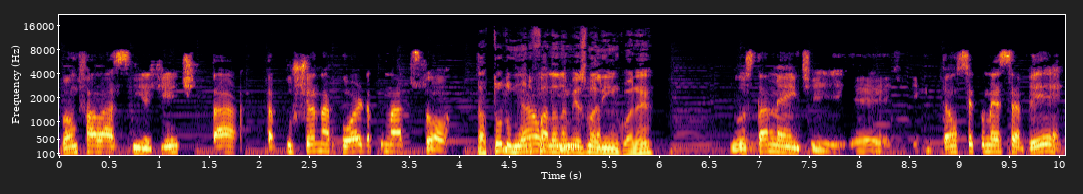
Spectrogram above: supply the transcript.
vamos falar assim, a gente tá, tá puxando a corda para um lado só. Tá todo então, mundo falando a mesma tá, língua, né? Justamente. É, então você começa a ver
